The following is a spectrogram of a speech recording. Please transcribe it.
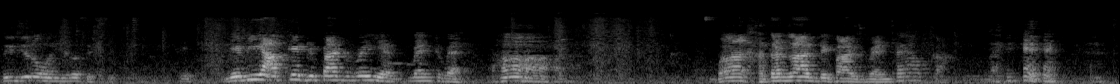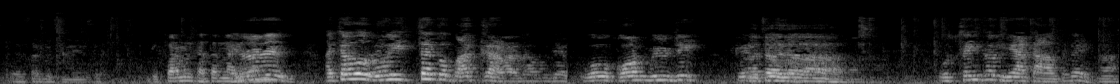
three zero one zero six. ये भी आपके डिपार्टमेंट में है हाँ हाँ। हाँ बड़ा खतरनाक डिपार्टमेंट है आपका। ऐसा कुछ नहीं है डिपार्टमेंट खतरनाक इन्होंने अच्छा वो रोहित से तो बात कर रहा था मुझे। वो कौन म्यूज़िक अच्छा हाँ, उससे ही तो लिया था आपने। हाँ।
